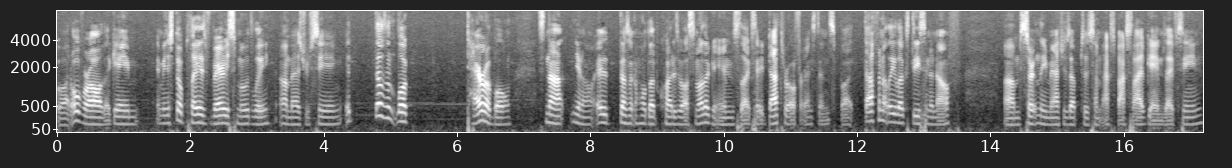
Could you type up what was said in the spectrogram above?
but overall, the game, I mean, it still plays very smoothly, um, as you're seeing. It doesn't look terrible. It's not, you know, it doesn't hold up quite as well as some other games, like, say, Death Row, for instance, but definitely looks decent enough. Um, certainly matches up to some Xbox Live games I've seen,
